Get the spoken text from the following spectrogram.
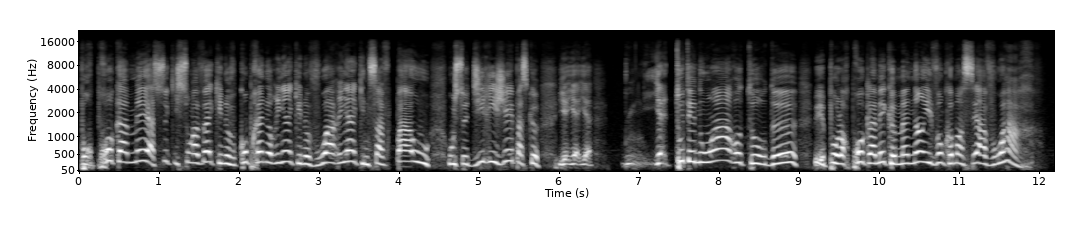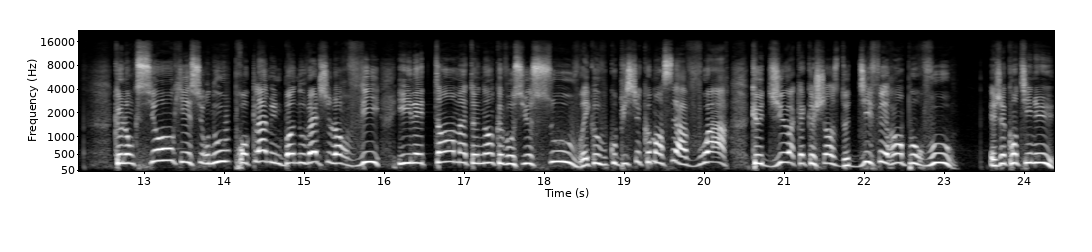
pour proclamer à ceux qui sont aveugles, qui ne comprennent rien, qui ne voient rien, qui ne savent pas où, où se diriger, parce que y y a- tout est noir autour d'eux, et pour leur proclamer que maintenant ils vont commencer à voir que l'onction qui est sur nous proclame une bonne nouvelle sur leur vie. Il est temps maintenant que vos yeux s'ouvrent et que vous puissiez commencer à voir que Dieu a quelque chose de différent pour vous. Et je continue.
